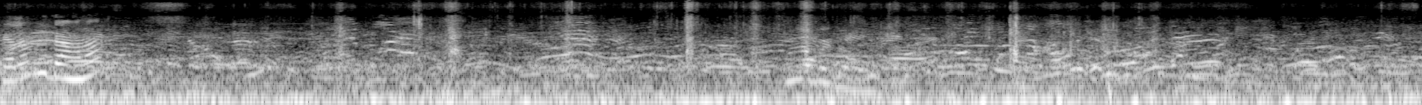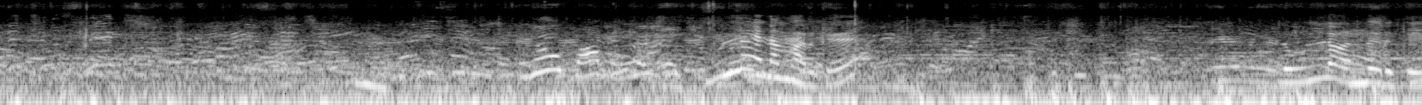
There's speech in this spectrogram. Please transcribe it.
கிளம்பிட்டாங்களா? உள்ள என்னம்மா இருக்கு? இது உள்ள வந்து இருக்கு.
